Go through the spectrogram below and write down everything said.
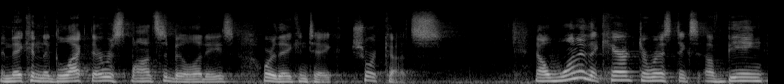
And they can neglect their responsibilities or they can take shortcuts. Now, one of the characteristics of being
